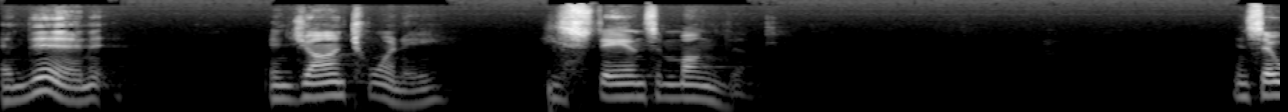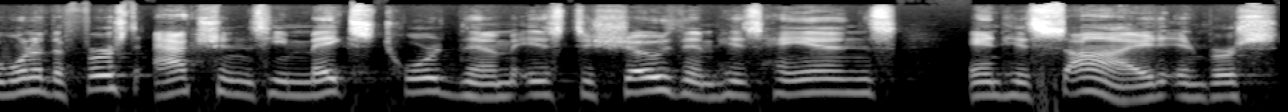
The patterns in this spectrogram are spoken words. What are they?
And then in John 20, he stands among them. And so, one of the first actions he makes toward them is to show them his hands and his side in verse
